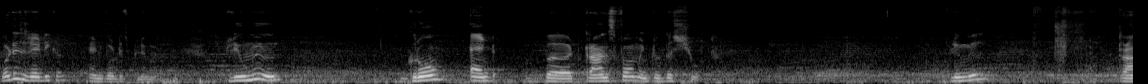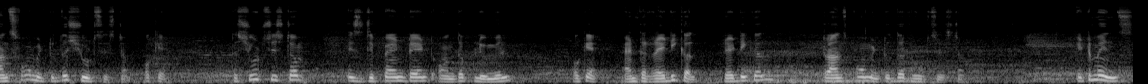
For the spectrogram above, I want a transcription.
What is radicle and what is plumule? Plumule grow and uh, transform into the shoot. Plumule transform into the shoot system. Okay, the shoot system is dependent on the plumule. Okay, and the radicle radicle transform into the root system. It means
